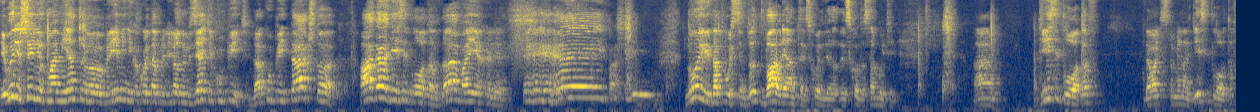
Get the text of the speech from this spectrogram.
И вы решили в момент э, времени какой-то определенный взять и купить. Да, купить так, что ага, 10 лотов, да, поехали. Эй, пошли. Ну и, допустим, тут два варианта исхода, исхода событий. 10 а, лотов, давайте вспоминать, 10 лотов.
